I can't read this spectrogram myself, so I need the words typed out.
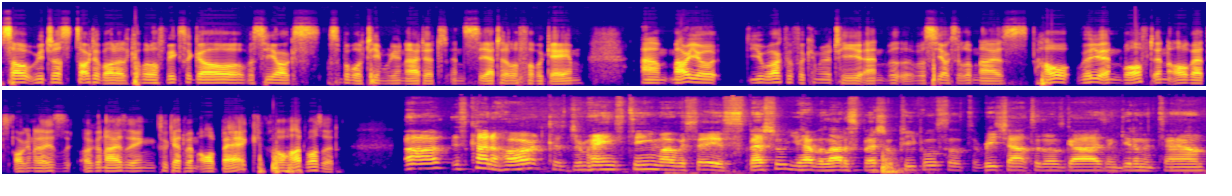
so we just talked about it a couple of weeks ago. The Seahawks Super Bowl team reunited in Seattle for the game. Um, Mario, you work with the community and the, the Seahawks alumni. How were you involved in all that organizing to get them all back? How hard was it? Uh, it's kind of hard because Jermaine's team, I would say, is special. You have a lot of special people, so to reach out to those guys and get them in town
